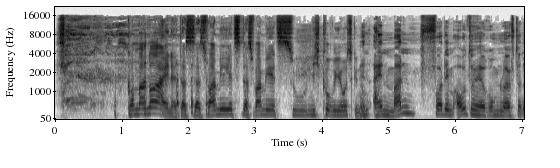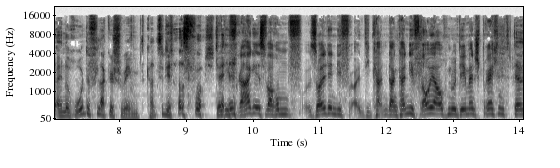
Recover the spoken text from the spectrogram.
Komm, mach noch eine. Das, das, war mir jetzt, das war mir jetzt zu nicht kurios genug. Wenn ein Mann vor dem Auto herumläuft und eine rote Flagge schwenkt, kannst du dir das Ja, vorstellen? die Frage ist, warum soll denn die, Fra- die kann, dann kann die Frau ja auch nur dementsprechend. Der,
